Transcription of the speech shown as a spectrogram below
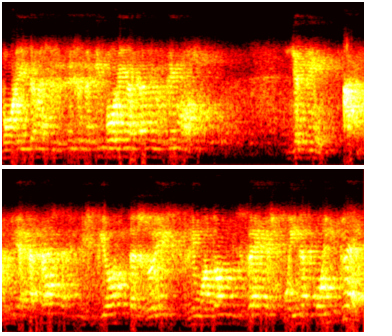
Μπορείτε να συζητήσετε τι μπορεί να κάνει ο Δήμο γιατί αυτή η κατάσταση της ποιότητας ζωής δημοτών της Βέγγας που είναι πολύ πλέον.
